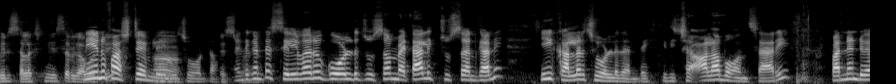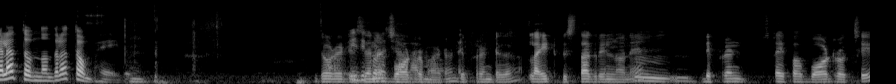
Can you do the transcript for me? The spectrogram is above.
మీరు సెలెక్షన్ చేశారు నేను ఫస్ట్ టైం లేదు yes, madam. ఎందుకంటే సిల్వర్ గోల్డ్ చూసాం మెటాలిక్ చూసాను కానీ ఈ కలర్ చూడలేదండి. ఇది చాలా బాగుంది శారీ. పన్నెండు వేల తొమ్మిది వందల తొంభై ఐదు. డిజైన్ బార్డర్ మేడం డిఫరెంట్గా లైట్ పిస్తా గ్రీన్లోనే. డిఫరెంట్ టైప్ ఆఫ్ బార్డర్ వచ్చి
